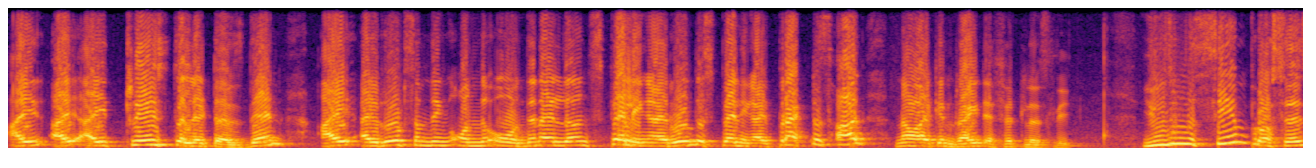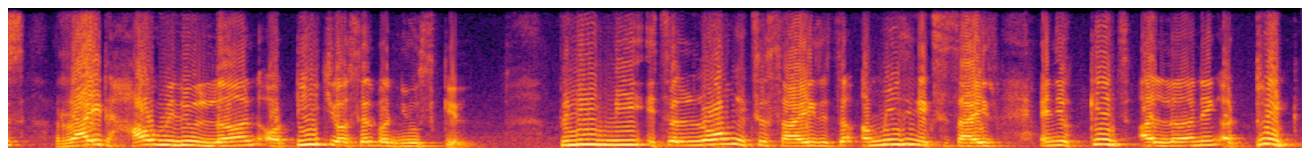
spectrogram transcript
I, I, I the letters, then I, I wrote something on the own, then I learned spelling, I wrote the spelling, I practiced hard, now I can write effortlessly. Using the same process, write how will you learn or teach yourself a new skill. Believe me, it's a long exercise, it's an amazing exercise and your kids are learning a trick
